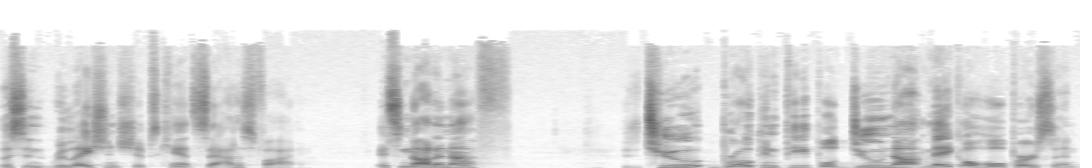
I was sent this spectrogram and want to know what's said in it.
Listen, relationships can't satisfy, it's not enough. Two broken people do not make a whole person.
